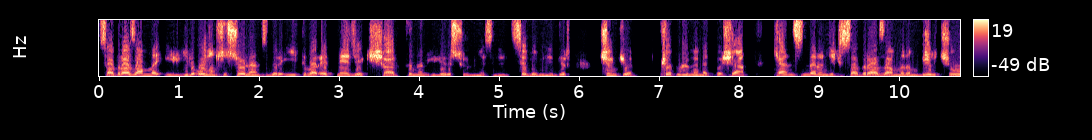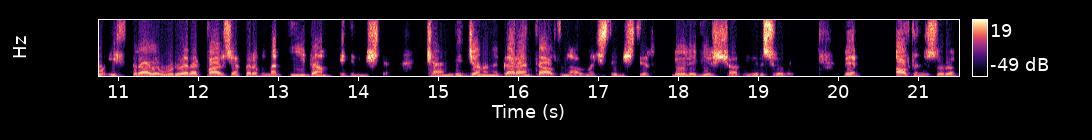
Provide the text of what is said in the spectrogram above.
sadrazamla ilgili olumsuz söylentilere itibar etmeyecek şartının ileri sürülmesinin sebebi nedir? Çünkü Köprülü Mehmet Paşa kendisinden önceki sadrazamların birçoğu iftiraya uğrayarak padişah tarafından idam edilmişti. Kendi canını garanti altına almak istemiştir. Böyle bir şart ileri sürerek. Ve altıncı soru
